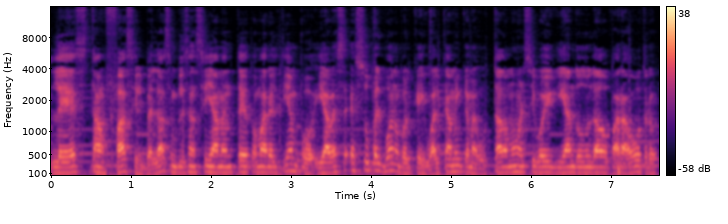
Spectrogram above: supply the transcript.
le es tan fácil, ¿verdad? Simple y sencillamente tomar el tiempo. Y a veces es súper bueno porque igual que a mí que me gusta a lo mejor si voy guiando de un lado para otro,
